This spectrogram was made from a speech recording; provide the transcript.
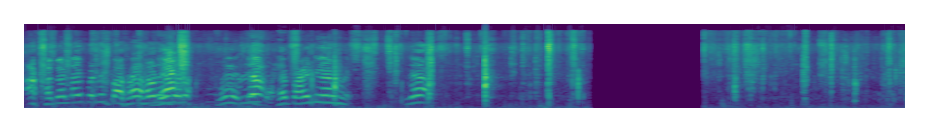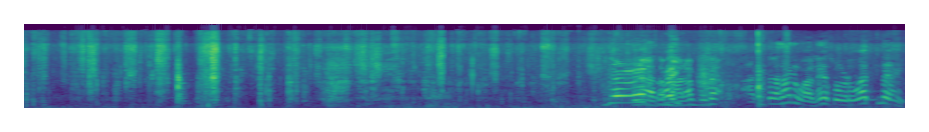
આ ખબર નહીં પડતી પાથરા છોડે પાડી દે હમણે લે. મારા બેટા આ તો છે ને છોડવા જ નહીં.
